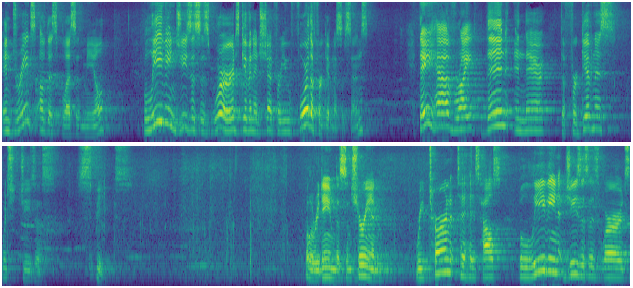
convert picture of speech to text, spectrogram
and drinks of this blessed meal, believing Jesus' words given and shed for you for the forgiveness of sins, they have right then and there the forgiveness which Jesus speaks. Fellow redeemed, the centurion returned to his house believing Jesus' words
